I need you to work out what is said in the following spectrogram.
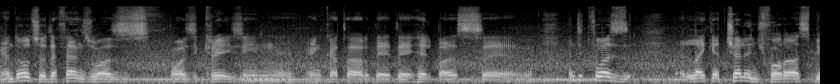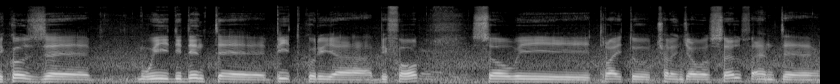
and also the fans was was crazy in uh, in Qatar. They they help us, uh, and it was like a challenge for us because uh, we didn't uh, beat Korea before, so we try to challenge ourselves and uh,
